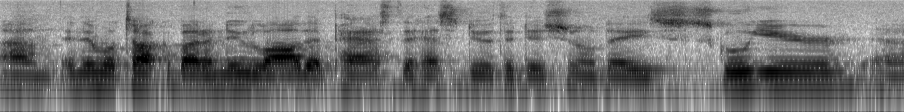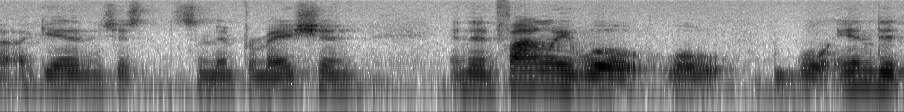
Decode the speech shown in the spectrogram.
Um, And then we'll talk about a new law that passed that has to do with additional days school year. Uh, Again, just some information. And then finally, we'll, we'll, we'll end it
